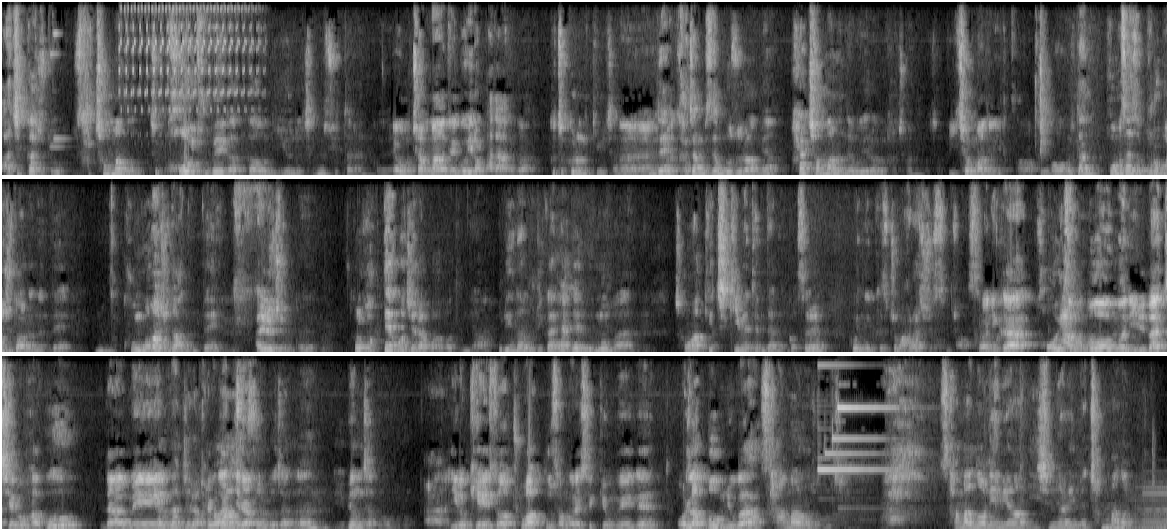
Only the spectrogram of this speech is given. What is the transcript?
아직까지도 4천만 원, 즉 거의 두 배에 가까운 이윤을 챙길 수 있다는 거예요. 그러니까 5천만 원 내고 1억 받아가는 거야. 그렇죠 그런 느낌이잖아요. 네, 근데 맞아요. 가장 비싼 보수라면 8천만 원 내고 1억을 가져가는 거죠. 2천만 원 1억. 어, 어, 일단 보험사에서 물어보지도 않았는데 음, 궁금하지도 않는데 알려주는 거예요. 그걸 확대고지라고 하거든요. 우리는 우리가 해야 될 의무만 정확히 지키면 된다는 것을 고객님께서 좀 알아주셨으면 좋겠어요. 그러니까 거의 암보험은 일반체로 하고 그다음에 혈관질환과 혈관질환- 수술 보장은 유병자 보험으로 아, 이렇게 해서 조합 구성을 했을 경우에는 월납보험료가 4만 원 정도 차이 나요. 4만 원이면 20년이면 1천만 원입니다.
